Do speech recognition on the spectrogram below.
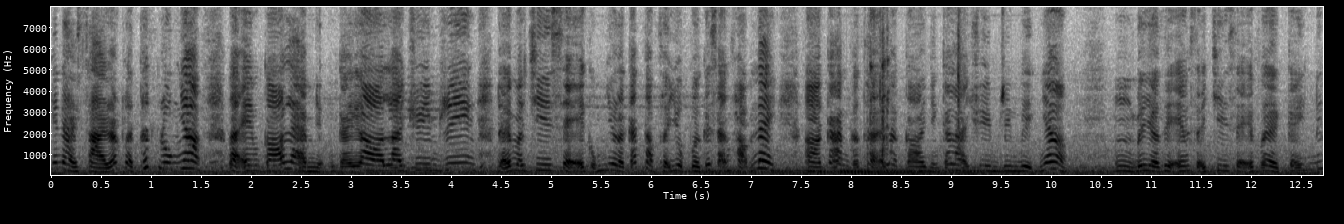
cái này xài rất là thích luôn nha. Và em có làm những cái ờ, uh, livestream riêng để mà chia sẻ cũng như là cách tập thể dục về cái sản phẩm này. À, các anh có thể là coi những cái livestream riêng biệt nhá ừ, bây giờ thì em sẽ chia sẻ về cái nước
